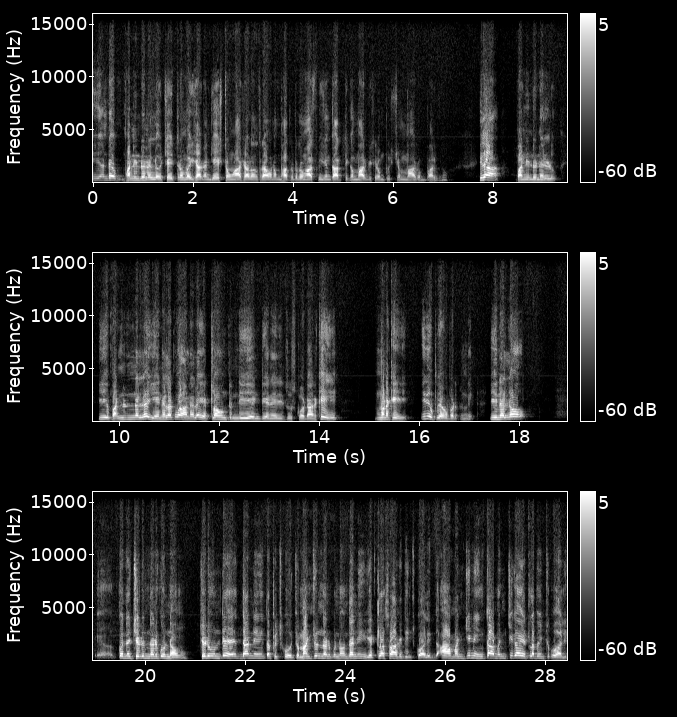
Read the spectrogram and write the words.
ఈ అంటే పన్నెండు నెలలు చైత్రం వైశాఖం జ్యేష్టం ఆషాఢం శ్రావణం భాద్రపదం ఆశ్వీజం కార్తీకం మార్గశిరం పుష్యం మాఘం పాల్గొనం. ఇలా పన్నెండు నెలలు. ఈ పన్నెండు నెలల్లో ఏ నెలకు ఆ నెల ఎట్లా ఉంటుంది? ఏంటి? అనేది చూసుకోవడానికి మనకి ఇది ఉపయోగపడుతుంది. ఈ నెలలో కొన్ని కొంచెం చెడు ఉందనుకున్నాం. చెడు ఉంటే దాన్ని తప్పించుకోవచ్చు. మంచి ఉందనుకున్నాం. దాన్ని ఎట్లా స్వాగతించుకోవాలి? ఆ మంచిని ఇంకా మంచిగా ఎట్లా పెంచుకోవాలి?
